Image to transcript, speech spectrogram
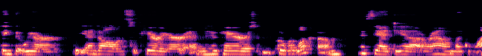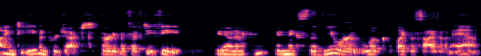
think that we are the end all and superior and who cares and overlook them. It's the idea around like wanting to even project 30 by 50 feet. You know what I mean? It makes the viewer look like the size of an ant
